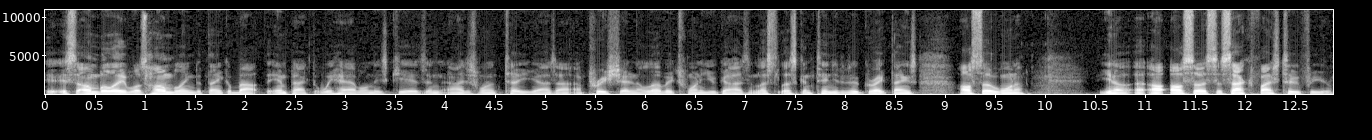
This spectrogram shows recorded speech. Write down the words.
it's unbelievable. It's humbling to think about the impact that we have on these kids. And I just want to tell you guys, I appreciate and I love each one of you guys. And let's let's continue to do great things. Also, want to, you know, uh, also it's a sacrifice too for your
